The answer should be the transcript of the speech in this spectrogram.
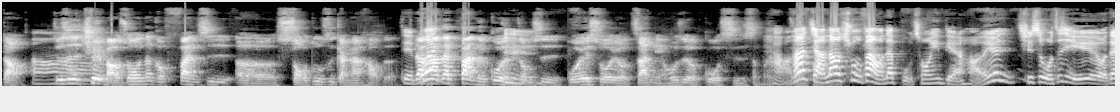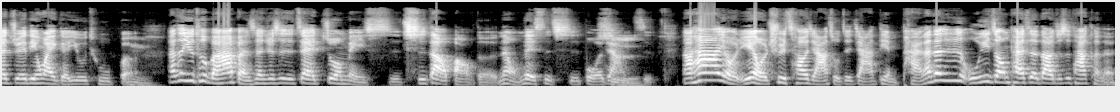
道，oh. 就是确保说那个饭是呃熟度是刚刚好的，对，让它在拌的过程中是不会说有粘连或者有过湿什么的。好，那讲到醋饭，我再补充一点好了，因为其实我自己也有在追另外一个 YouTuber，嗯，那这 YouTuber 他本身就是在做美食吃到饱的那种类似吃播这样子，然后他有也有去超甲组这家店拍，那但是无意中拍摄到就是他可能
